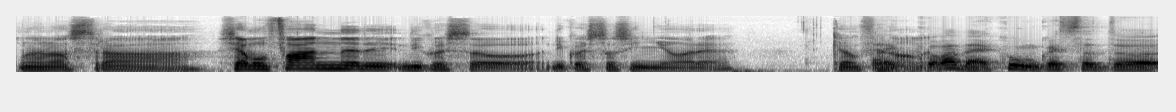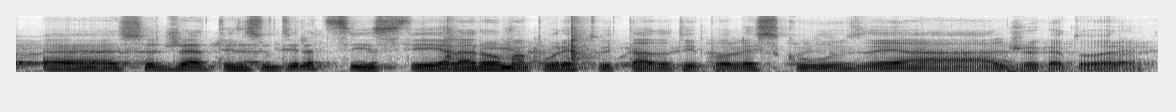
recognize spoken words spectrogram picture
una nostra siamo fan di, di questo di questo signore. Che è un fenomeno. Ecco, vabbè, comunque è stato eh, soggetto a insulti razzisti e la Roma ha pure twittato tipo le scuse a- al giocatore.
